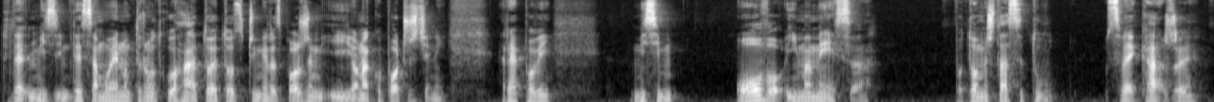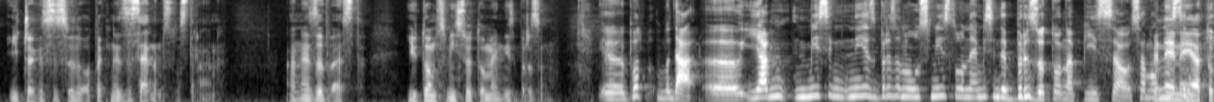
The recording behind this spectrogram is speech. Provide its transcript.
To i dalje, mislim da je samo u jednom trenutku, aha, to je to s čim je raspoložem i onako počišćeni repovi. Mislim, ovo ima mesa po tome šta se tu sve kaže i čega se sve dotakne za 700 strana, a ne za 200. I u tom smislu je to meni izbrzano. E, da, e, ja mislim, nije zbrzano u smislu, ne mislim da je brzo to napisao. Samo ne, mislim, ne, ja to,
